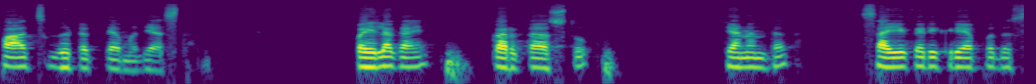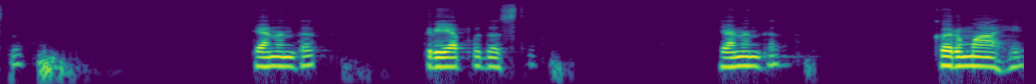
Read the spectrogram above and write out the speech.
पाच घटक त्यामध्ये असतात. पहिला काय? कर्ता असतो. त्यानंतर सहाय्यकारी क्रियापद असतं. त्यानंतर क्रियापद असतं. यानंतर कर्म आहे.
